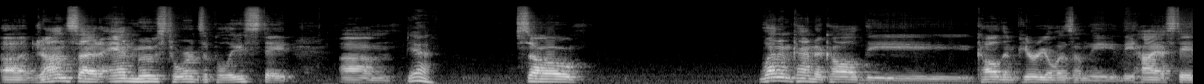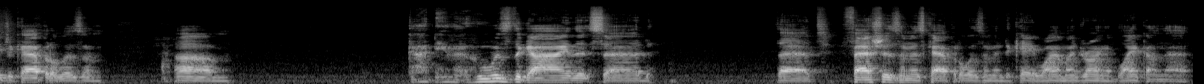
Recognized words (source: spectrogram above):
Uh, John said, and moves towards a police state. Um, Yeah, so Lenin kind of called the called imperialism the the highest stage of capitalism. Um, God damn it! Who was the guy that said that fascism is capitalism in decay? Why am I drawing a blank on that?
